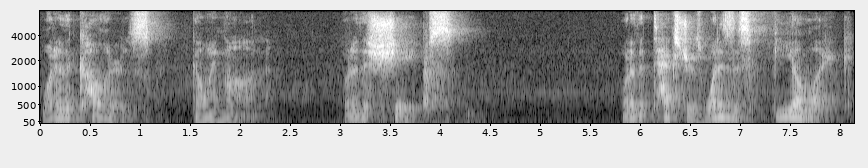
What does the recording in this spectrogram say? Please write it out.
What are the colors going on? What are the shapes? What are the textures? What does this feel like?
